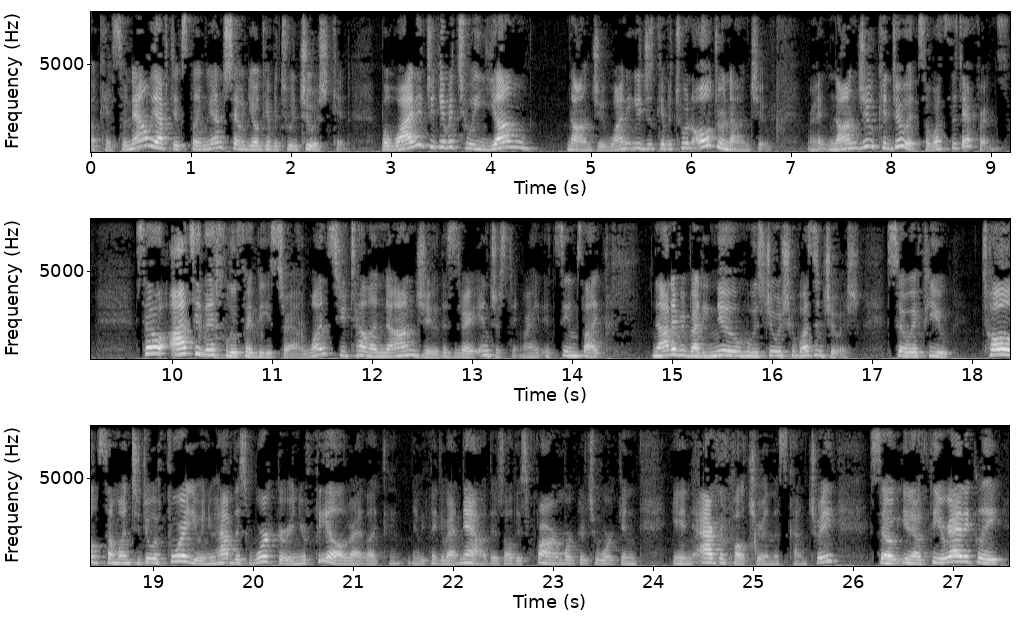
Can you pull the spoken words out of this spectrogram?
Okay, so now we have to explain. We understand when you don't give it to a Jewish kid, but why did you give it to a young non-Jew? Why don't you just give it to an older non-Jew? Right? Non-Jew can do it. So what's the difference? So Israel. Once you tell a non-Jew, this is very interesting, right? It seems like not everybody knew who was Jewish, who wasn't Jewish. So if you told someone to do it for you and you have this worker in your field, right? Like maybe think about now, there's all these farm workers who work in, in agriculture in this country. So, you know, theoretically,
